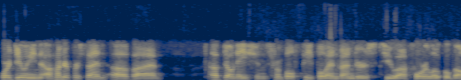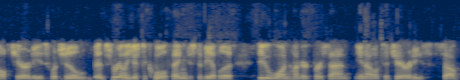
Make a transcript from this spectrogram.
we're doing a hundred percent of uh, of donations from both people and vendors to uh, four local golf charities, which is it's really just a cool thing just to be able to do one hundred percent, you know, to charities. So.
